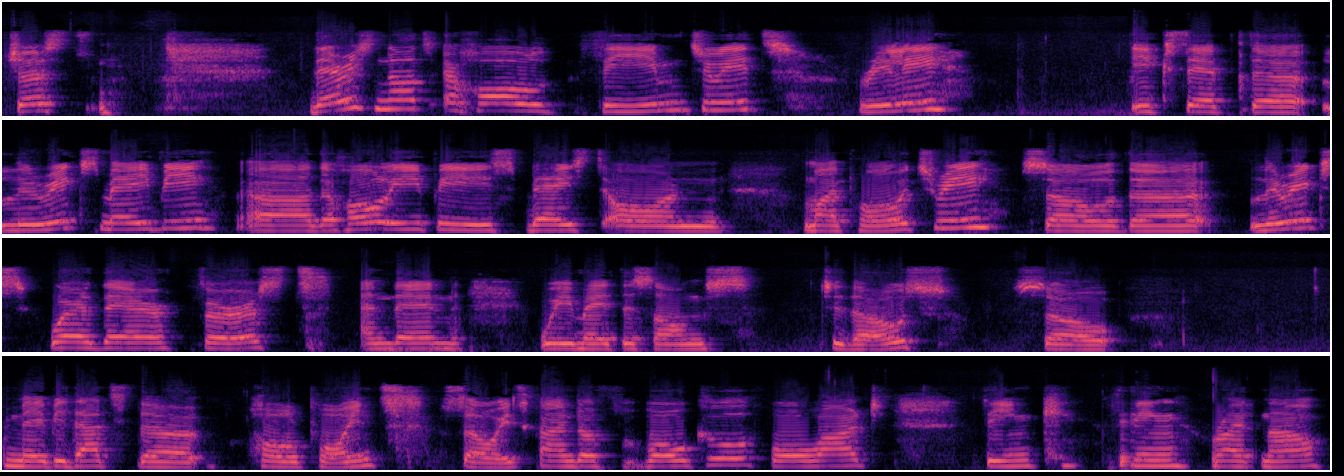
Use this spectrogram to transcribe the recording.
just there is not a whole theme to it, really, except the lyrics, maybe. Uh, the whole EP is based on my poetry. So the lyrics were there first, and then we made the songs to those. So maybe that's the whole point. So it's kind of vocal forward think thing right now.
